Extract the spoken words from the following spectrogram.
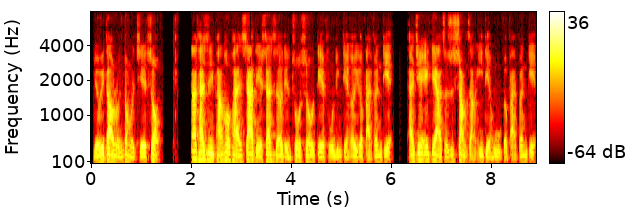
留意到轮动的节奏。那台指盘后盘下跌三十二点，做收跌幅零点二一个百分点。台阶 ADR 则是上涨一点五个百分点。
